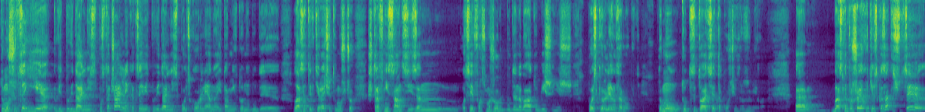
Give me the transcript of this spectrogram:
Тому що це є відповідальність постачальника, це відповідальність польського Орлена, і там ніхто не буде лазити в ті речі, тому що штрафні санкції за оцей форс-мажор буде набагато більше, ніж польський Орлен заробить. Тому тут ситуація також є зрозуміла. Е, власне, про що я хотів сказати, що це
